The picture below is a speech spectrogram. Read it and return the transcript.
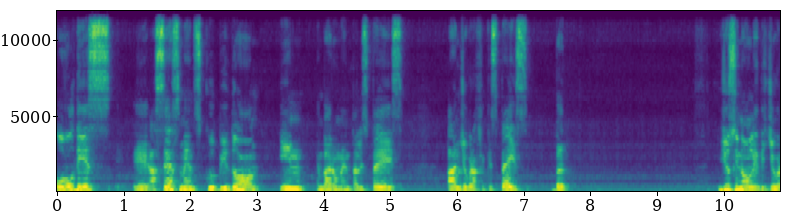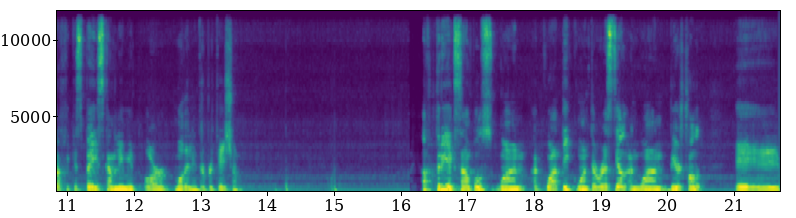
All these uh, assessments could be done in environmental space and geographic space, but using only the geographic space can limit our model interpretation. I have three examples, one aquatic, one terrestrial, and one virtual, uh,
